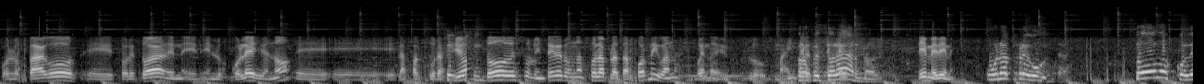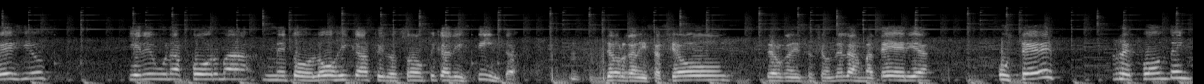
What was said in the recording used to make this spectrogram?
con los pagos, eh, sobre todo en, en- en los colegios, ¿no? Eh, la facturación, Sí, sí. todo eso lo integra en una sola plataforma y van, a- bueno, lo más interesante. Profesor Arnold, Dime, dime. una pregunta. Todos los colegios tienen una forma metodológica, filosófica distinta de organización, de organización de las materias. ¿Ustedes responden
